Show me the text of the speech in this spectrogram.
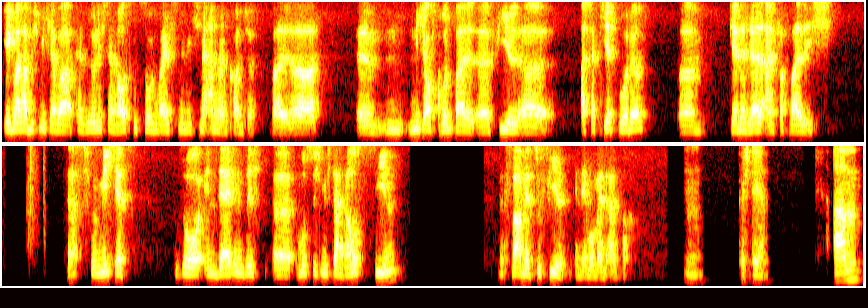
irgendwann habe ich mich aber persönlich dann rausgezogen, weil ich es mir nicht mehr anhören konnte. Weil äh, ähm, nicht aufgrund, weil äh, viel äh, attackiert wurde, ähm, generell einfach, weil ich das für mich jetzt so in der Hinsicht äh, musste ich mich da rausziehen. Das war mir zu viel in dem Moment einfach. Hm, verstehe. Ähm,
